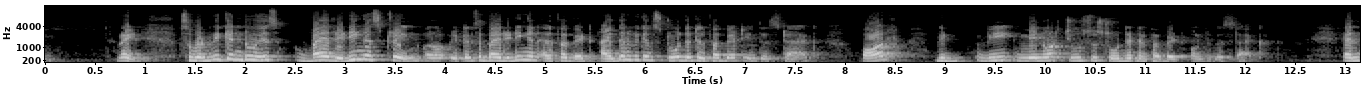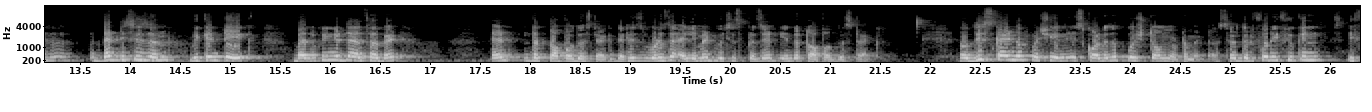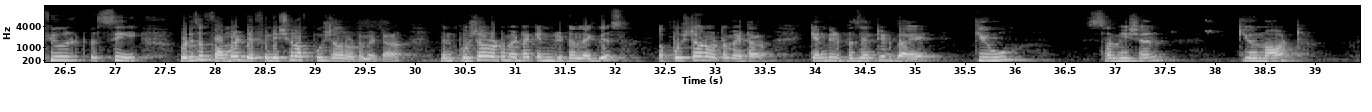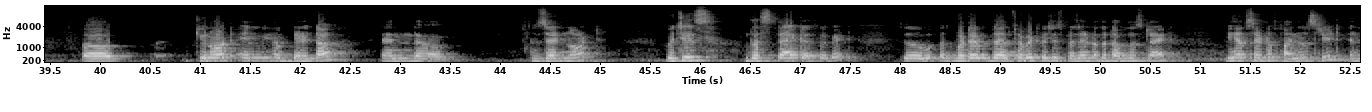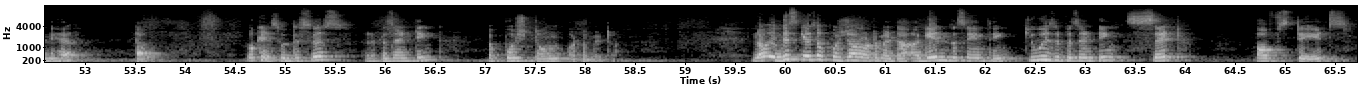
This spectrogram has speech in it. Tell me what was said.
Right? So what we can do is by reading a string or you can say by reading an alphabet either we can store that alphabet in the stack or we, we may not choose to store that alphabet onto the stack. And that decision we can take by looking at the alphabet and the top of the stack. That is what is the element which is present in the top of the stack now this kind of machine is called as a push down automata. So therefore if you can, if you see what is the formal definition of push down automata, then push down automata can be written like this. A push down automata can be represented by Q summation Q naught, uh, Q naught and we have delta and uh, Z naught which is the stack alphabet. So whatever the alphabet which is present on the top of the stack we have set of final state and we have tau. Okay so this is representing a push down automata. Now in this case of push down automata again the same thing. Q is representing set of states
